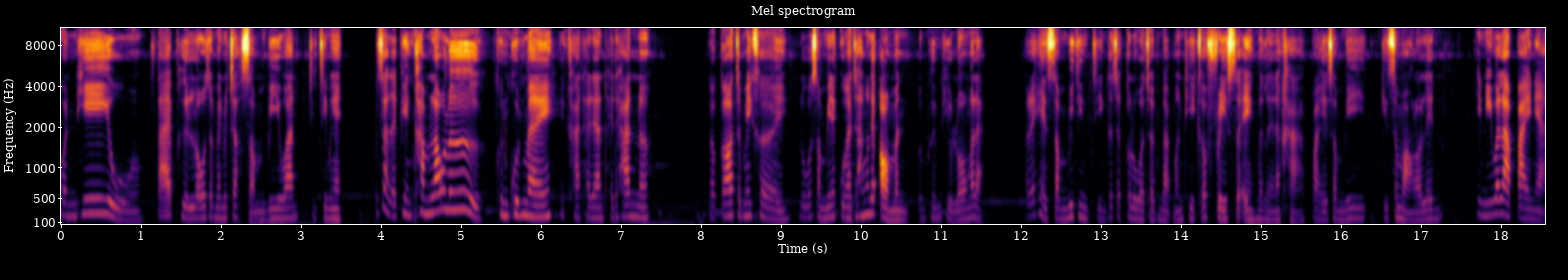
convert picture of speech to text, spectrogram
คนที่อยู่ใต้พื้นโลกจะไม่รู้จักซอมบี้ว่าจริงๆเป็นไง รู้จักแต่เพียงคำเล่าลือ คุณคุณไหมคาไทดันไททันเนอะแล้วก็จะไม่เคยรู้ว่าซอมบี้ใน่ากลัวกระทั่งได้ออกมันบนพื้นผิวโลกนั่นแหละพอได้เห็นซอมบี้จริงๆ ก็จะกลัวจนแบบบางทีก็ฟรีซตัวเองไปเลยนะคะ ปล่อยให้ซอมบี้กินสมองเราเล่น ทีนี้เวลาไปเนี่ย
